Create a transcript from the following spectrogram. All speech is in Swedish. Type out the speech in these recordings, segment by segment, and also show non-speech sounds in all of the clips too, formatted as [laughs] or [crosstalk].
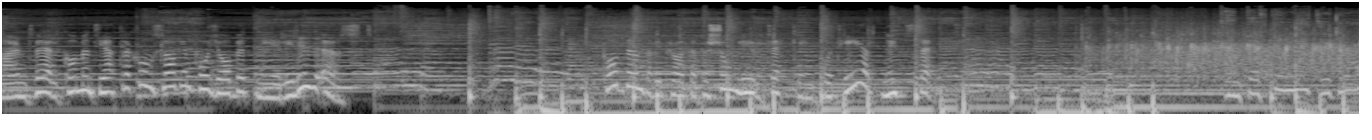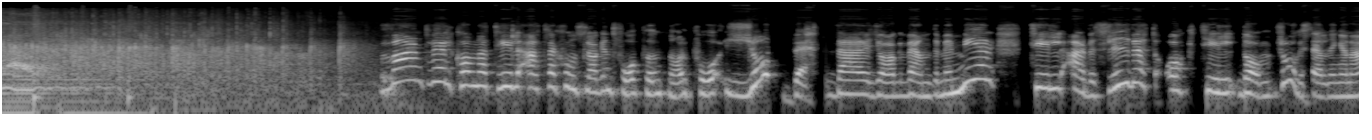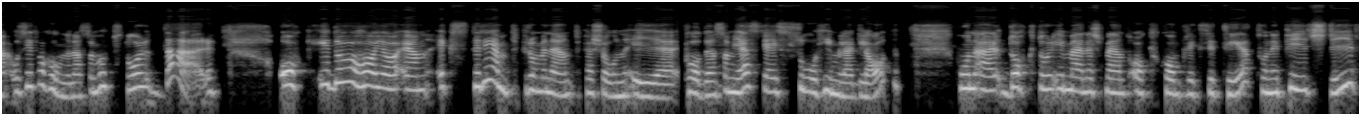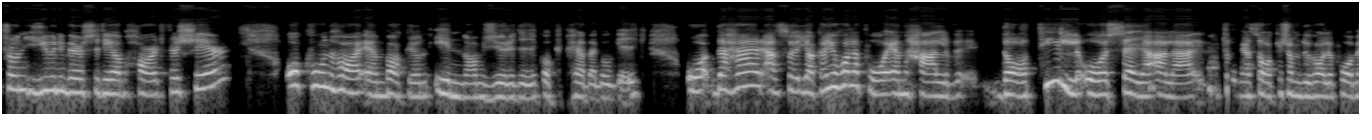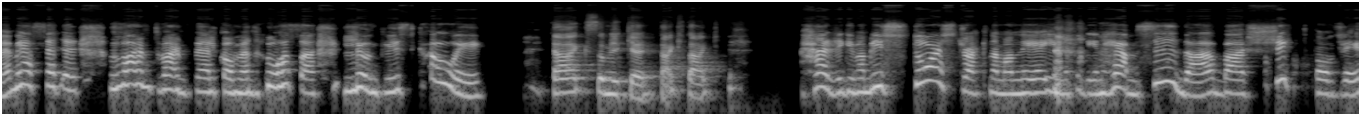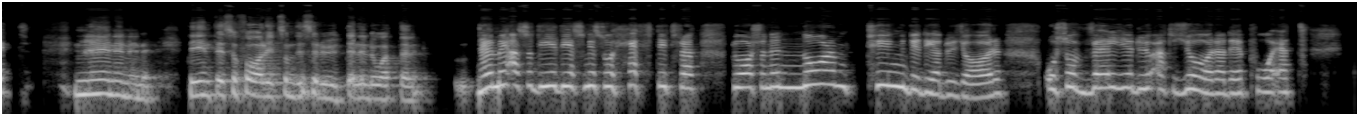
Varmt välkommen till Attraktionslagen på jobbet med Lili Öst. Podden där vi pratar personlig utveckling på ett helt nytt sätt. Varmt välkomna till Attraktionslagen 2.0 på jobbet där jag vänder mig mer till arbetslivet och till de frågeställningarna och situationerna som uppstår där. Och idag har jag en extremt prominent person i eh, podden som gäst. Jag är så himla glad. Hon är doktor i management och komplexitet. Hon är PhD från University of Hertfordshire och hon har en bakgrund inom juridik och pedagogik. Och det här, alltså jag kan ju hålla på en halv dag till och säga alla tunga saker som du håller på med. Men jag säger varmt, varmt välkommen Åsa Lundqvist Coey. Tack så mycket. Tack, tack. Herregud, man blir starstruck när man är inne på din hemsida. Bara shit pommes frites. Nej, nej, nej, nej. Det är inte så farligt som det ser ut eller låter. Nej men alltså det är det som är så häftigt för att du har sån enorm tyngd i det du gör och så väljer du att göra det på ett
